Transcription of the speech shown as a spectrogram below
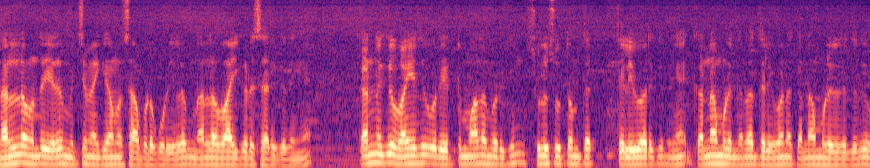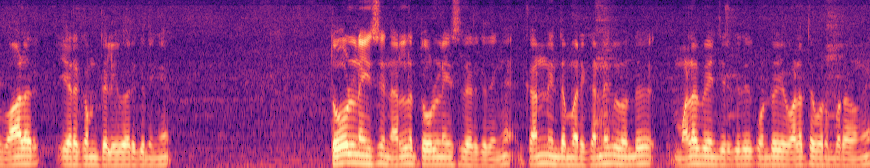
நல்ல வந்து எதுவும் மிச்சம் வைக்காமல் சாப்பிடக்கூடிய அளவுக்கு நல்ல வாய்க்கடைசாக இருக்குதுங்க. கண்ணுக்கு வயது ஒரு எட்டு மாதம் இருக்கும். சுழு சுத்தம் தெ தெளிவாக இருக்குதுங்க. கண்ணாமூலி நல்லா தெளிவான கண்ணாமூலியில் இருக்குது. வாழர் இறக்கம் தெளிவாக இருக்குதுங்க. தோல் நைஸு நல்ல தோல் நைஸில் இருக்குதுங்க. கண் இந்த மாதிரி கண்ணுகள் வந்து மழை பெஞ்சிருக்குது. கொண்டு போய் வளர்த்த விரும்புகிறவங்க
